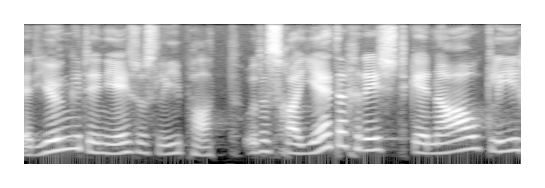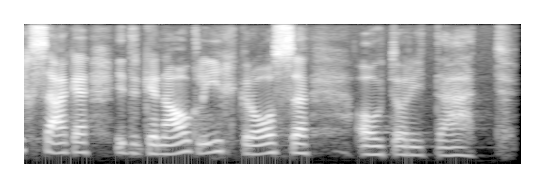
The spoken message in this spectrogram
der Jünger, den Jesus lieb hat. Und das kann jeder Christ genau gleich sagen, in der genau gleich grossen Autorität.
